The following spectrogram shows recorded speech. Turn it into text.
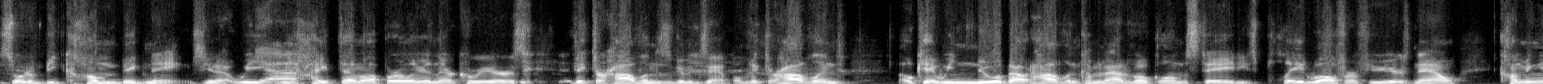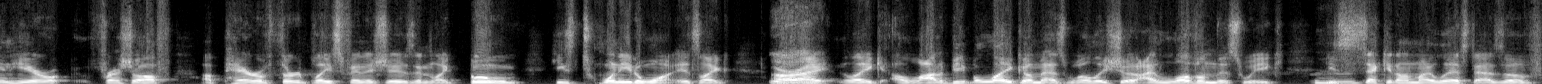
sort of become big names. You know, we, yeah. we hype them up earlier in their careers. Viktor Hovland is a good example. Viktor Hovland, okay, we knew about Hovland coming out of Oklahoma State. He's played well for a few years. Now, coming in here fresh off – a pair of third place finishes and like boom, he's 20 to 1. It's like, yeah. all right, like a lot of people like him as well they should. I love him this week. Mm-hmm. He's second on my list as of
